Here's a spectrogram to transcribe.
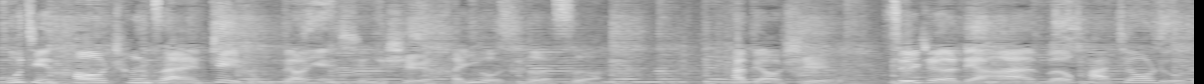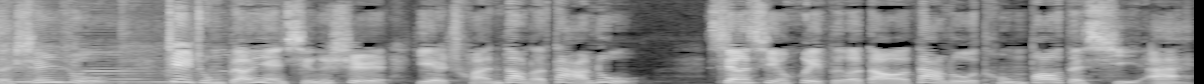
胡锦涛称赞这种表演形式很有特色，他表示，随着两岸文化交流的深入。这种表演形式也传到了大陆，相信会得到大陆同胞的喜爱。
